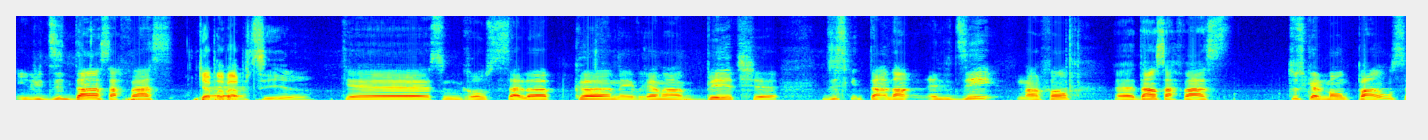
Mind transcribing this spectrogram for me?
Il lui dit dans sa face Qui après euh, par pitié, là. Que c'est une grosse salope, conne, et vraiment bitch. euh, elle lui dit, dans le fond, euh, dans sa face, tout ce que le monde pense,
